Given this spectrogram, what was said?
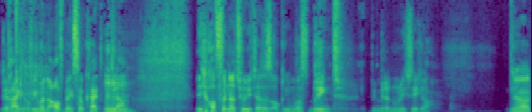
erreichen auf jeden Fall eine Aufmerksamkeit, klar. Mhm. Ich hoffe natürlich, dass es auch irgendwas bringt. Bin mir da nur nicht sicher. Ja, äh,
